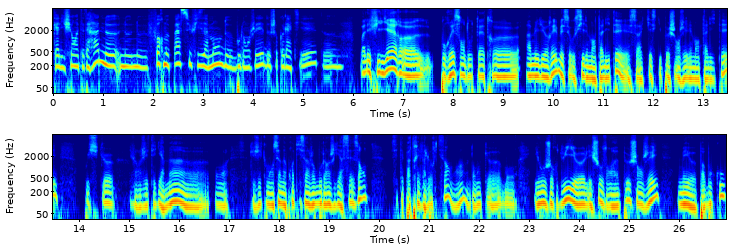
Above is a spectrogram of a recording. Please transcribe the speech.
qualifiants, etc., ne, ne, ne forment pas suffisamment de boulangers, de chocolatiers, de... Ben, les filières euh, pourraient sans doute être euh, améliorées, mais c'est aussi les mentalités. Et ça, qu'est-ce qui peut changer les mentalités? Puisque quand j'étais gamin, euh, bon, que j'ai commencé un apprentissage en boulangerie à 16 ans, c'était pas très valorisant. hein. Donc, euh, bon, et aujourd'hui, euh, les choses ont un peu changé, mais euh, pas beaucoup.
